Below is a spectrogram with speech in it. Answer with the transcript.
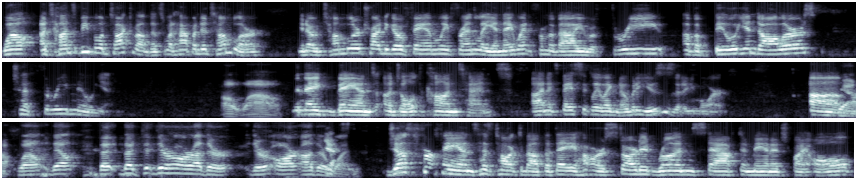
well, a tons of people have talked about that's what happened to Tumblr. You know, Tumblr tried to go family friendly and they went from a value of three of a billion dollars to three million. Oh wow! When they banned adult content, and it's basically like nobody uses it anymore. Um, yeah, well, they'll, but but there are other there are other yes. ones. Just for Fans has talked about that they are started, run, staffed, and managed by all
